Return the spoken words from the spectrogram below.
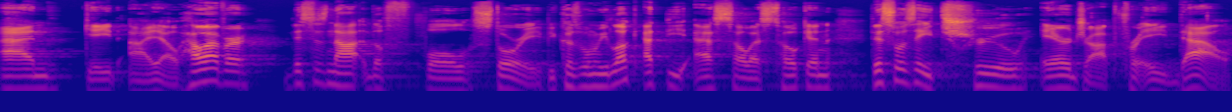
and Gate.io. However, this is not the full story because when we look at the SOS token, this was a true airdrop for a DAO.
